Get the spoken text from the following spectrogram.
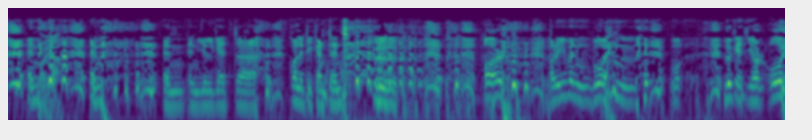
and Oh, and and and you'll get uh, quality content. Or or even go and look at your own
